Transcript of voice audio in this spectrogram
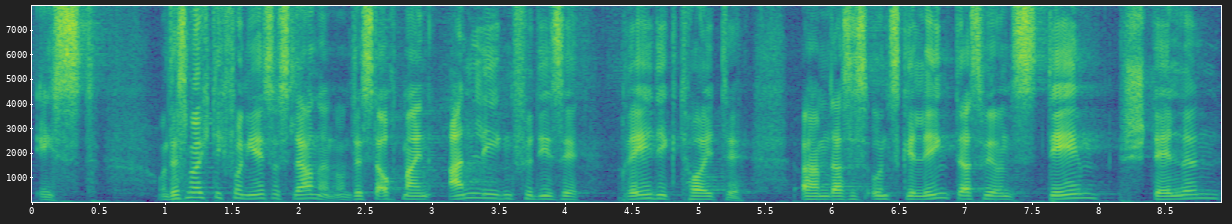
ist. Und das möchte ich von Jesus lernen. Und das ist auch mein Anliegen für diese Predigt heute, dass es uns gelingt, dass wir uns dem stellen,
